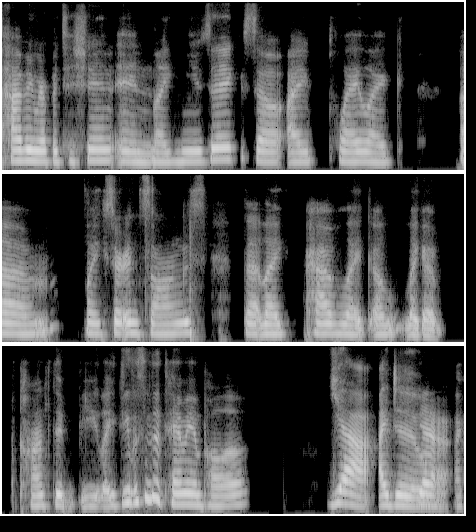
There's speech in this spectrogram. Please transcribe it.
having repetition in like music. So i play like um like certain songs that like have like a like a constant beat. Like do you listen to Tame Impala? yeah i do. Yeah. I,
